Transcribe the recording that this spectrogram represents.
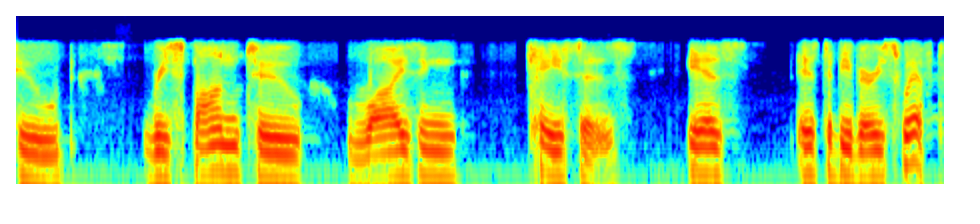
to respond to rising cases is is to be very swift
